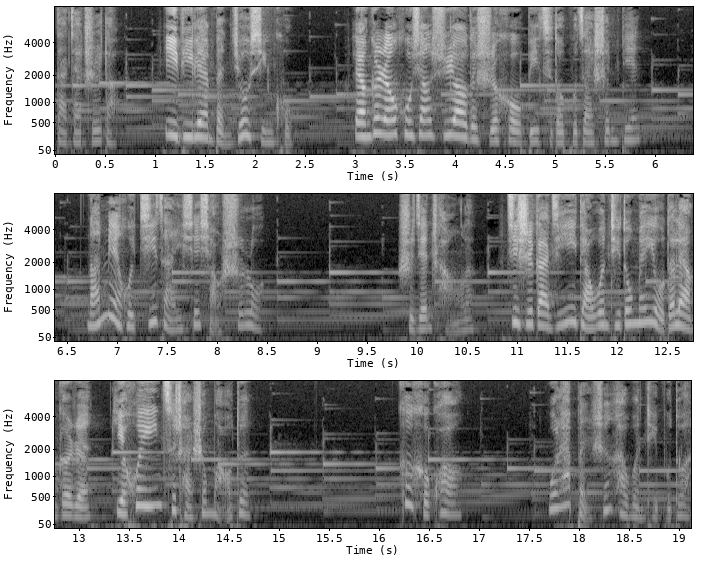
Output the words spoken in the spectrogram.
大家知道，异地恋本就辛苦，两个人互相需要的时候，彼此都不在身边，难免会积攒一些小失落。时间长了，即使感情一点问题都没有的两个人，也会因此产生矛盾。更何况，我俩本身还问题不断。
